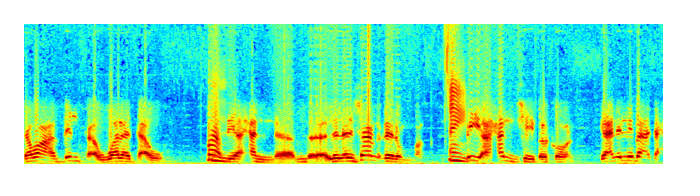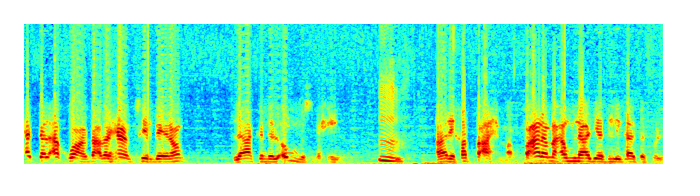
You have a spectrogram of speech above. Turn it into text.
سواء بنت أو ولد أو ما. في احن آه، للإنسان غير امه أي. هي احن شيء بالكون. يعني اللي بعد حتى الأخوان بعض الأحيان تصير بينهم لكن الأم مستحيل. امم هذه خط أحمر. فأنا مع أم ناديه في اللي قالته كله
